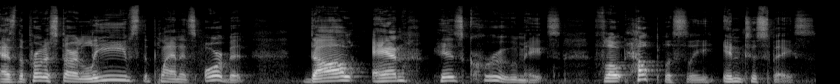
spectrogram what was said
As the protostar leaves the planet's orbit, Dal and his crewmates float helplessly into space.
